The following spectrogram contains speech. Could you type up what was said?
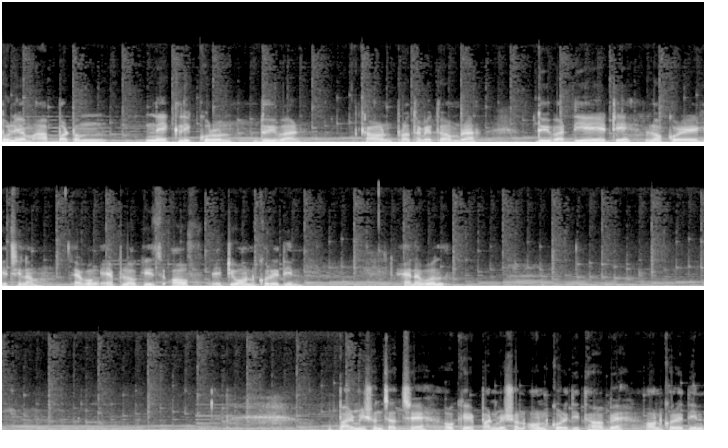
ভলিউম আপ বাটনে ক্লিক করুন দুইবার, কারণ প্রথমে তো আমরা দুইবার দিয়ে এটি লক করে রেখেছিলাম এবং অ্যাপ লক ইজ অফ এটি অন করে দিন। অ্যানাবল পারমিশন চাচ্ছে। ওকে, পারমিশন অন করে দিতে হবে। অন করে দিন।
